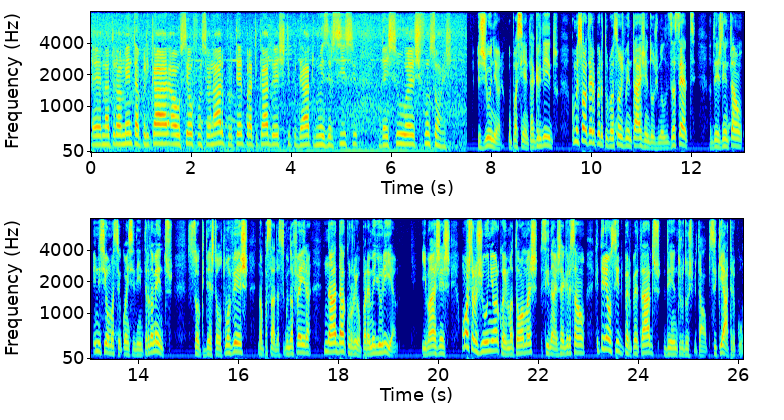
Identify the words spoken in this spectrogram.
é, naturalmente aplicar ao seu funcionário por ter praticado este tipo de ato no exercício das suas funções. Júnior, o paciente agredido, começou a ter perturbações mentais em 2017. Desde então, iniciou uma sequência de internamentos. Só que desta última vez, na passada segunda-feira, nada ocorreu para melhoria. Imagens mostram Júnior com hematomas, sinais de agressão que teriam sido perpetrados dentro do hospital psiquiátrico.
